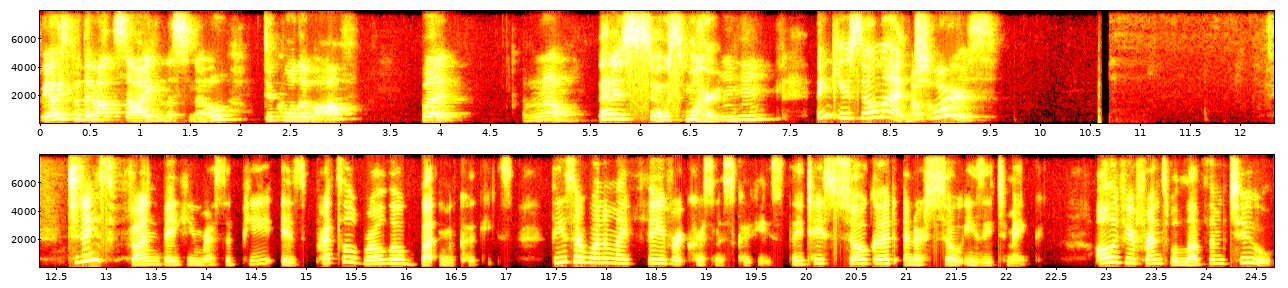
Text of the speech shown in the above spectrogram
we always put them outside in the snow to cool them off. But i don't know. That is so smart. Mm-hmm. thank you so much. Of course Today's fun baking recipe is pretzel Rolo button cookies. These are one of my favorite Christmas cookies. They taste so good and are so easy to make. All of your friends will love them too.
